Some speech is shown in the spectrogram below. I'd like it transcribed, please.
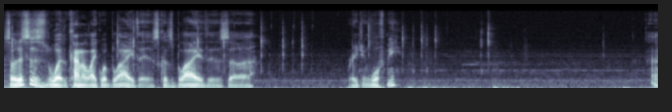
So this is what kind of like what Blaidd is, because Blaidd is uh, Raging Wolf me. Huh.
